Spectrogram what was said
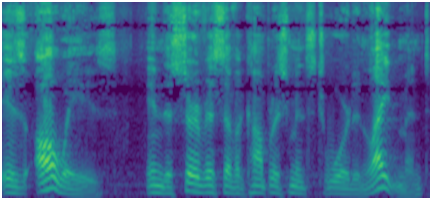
is always in the service of accomplishments toward enlightenment,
